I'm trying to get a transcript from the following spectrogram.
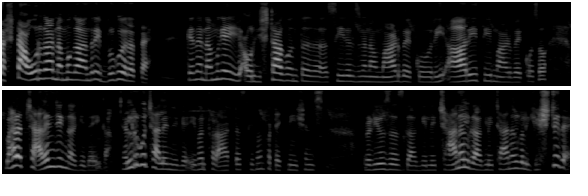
ಕಷ್ಟ ಅವ್ರಿಗ ನಮಗ ಅಂದರೆ ಇಬ್ರಿಗೂ ಇರುತ್ತೆ. ಯಾಕೆಂದರೆ ನಮಗೆ ಅವ್ರಿಗೆ ಇಷ್ಟ ಆಗುವಂಥ ಸೀರಿಯಲ್ಸ್ನ ನಾವು ಮಾಡಬೇಕು ರೀ ಆ ರೀತಿ ಮಾಡಬೇಕು. ಸೊ ಬಹಳ ಚಾಲೆಂಜಿಂಗ್ ಆಗಿದೆ ಈಗ. ಎಲ್ರಿಗೂ challenging even for artist even for technicians ಪ್ರೊಡ್ಯೂಸರ್ಸ್ಗಾಗಿರಲಿ ಚಾನಲ್ಗಾಗಲಿ ಚಾನಲ್ಗಳು ಎಷ್ಟಿದೆ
